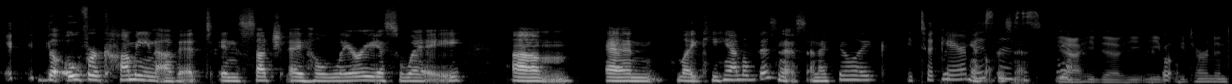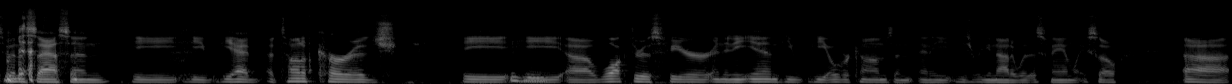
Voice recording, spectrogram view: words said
the overcoming of it in such a hilarious way. Um, and like he handled business, and I feel like He took we care of can handle business. Yeah, he did. He he, he turned into an assassin. he he he had a ton of courage. He Mhm. he uh, walked through his fear, and in the end, he he overcomes, and and he, he's reunited with his family. So, uh,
